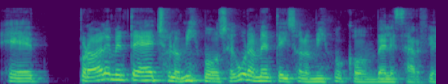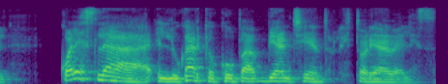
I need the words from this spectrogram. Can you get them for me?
eh, probablemente ha hecho lo mismo, o seguramente hizo lo mismo con Vélez Arfield. ¿Cuál es el lugar que ocupa Bianchi dentro de la historia de Vélez?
